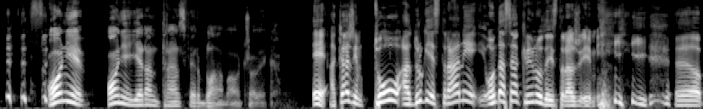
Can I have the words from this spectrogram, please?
On je, on je jedan transfer blama od čovjeka. E, a kažem to, a s druge strane, onda sam ja krenuo da istražujem. I, e,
